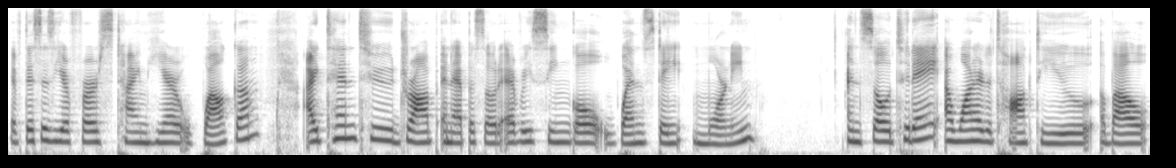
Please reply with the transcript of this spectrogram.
If this is your first time here, welcome. I tend to drop an episode every single Wednesday morning. And so today I wanted to talk to you about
